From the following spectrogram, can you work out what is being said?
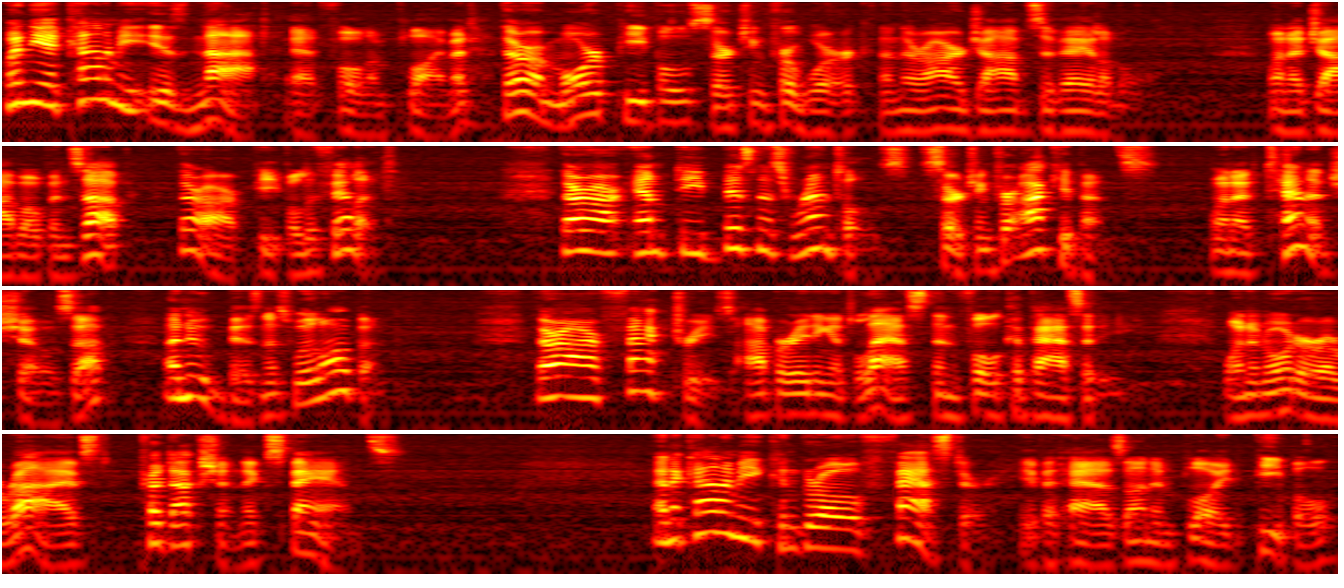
When the economy is not at full employment, there are more people searching for work than there are jobs available. When a job opens up, there are people to fill it. There are empty business rentals searching for occupants. When a tenant shows up, a new business will open. There are factories operating at less than full capacity. When an order arrives, production expands. An economy can grow faster if it has unemployed people,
